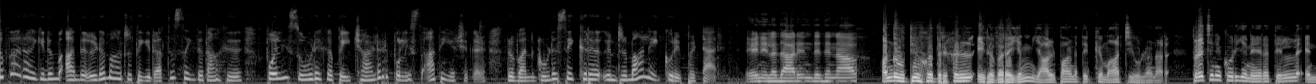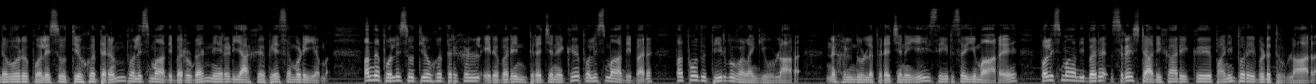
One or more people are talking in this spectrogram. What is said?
எவ்வாறாயினும் அந்த இடமாற்றத்தை ரத்து செய்ததாக போலீஸ் ஊடக பேச்சாளர் போலீஸ் அத்தியட்சகர் ருவான் குணசேகர இன்று மாலை குறிப்பிட்டார். அந்த உத்தியோகத்தர்கள் இருவரையும் யாழ்ப்பாணத்திற்கு மாற்றியுள்ளனர். பிரச்சனைக்குரிய நேரத்தில் எந்தவொரு போலீஸ் உத்தியோகத்தரும் போலீஸ் மாதிபருடன் நேரடியாக பேச முடியும். அந்த போலீஸ் உத்தியோகத்தர்கள் இருவரின் பிரச்சனைக்கு போலீஸ் மாதிபர் தற்போது தீர்வு வழங்கியுள்ளார். நிகழ்ந்துள்ள பிரச்சனையை சீர் செய்யுமாறு போலீஸ் மாதிபர் சிரேஷ்ட அதிகாரிக்கு பணிப்புரை விடுத்துள்ளார்.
